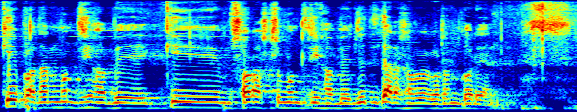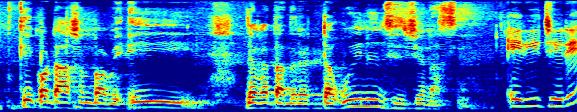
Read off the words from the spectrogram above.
কে প্রধানমন্ত্রী হবে? কে স্বরাষ্ট্রমন্ত্রী হবে? যদি তারা সরকার গঠন করেন কে কটা আসন পাবে? এই জায়গা তাদের একটা উইন উইন সিচুয়েশন আছে। এরই জেরে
